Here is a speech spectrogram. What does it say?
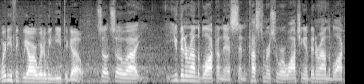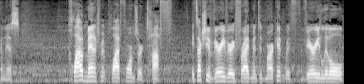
Where do you think we are? Where do we need to go? So, so uh, you've been around the block on this, and customers who are watching have been around the block on this. Cloud management platforms are tough. It's actually a very, very fragmented market with very little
